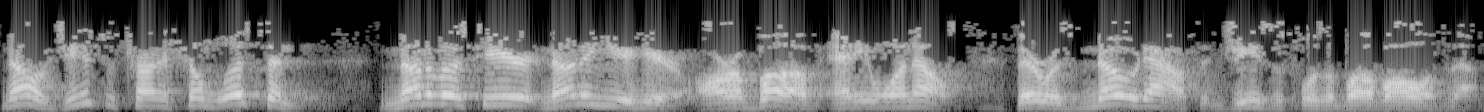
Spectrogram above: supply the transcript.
No, Jesus was trying to show them, listen, none of us here, none of you here are above anyone else. There was no doubt that Jesus was above all of them.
